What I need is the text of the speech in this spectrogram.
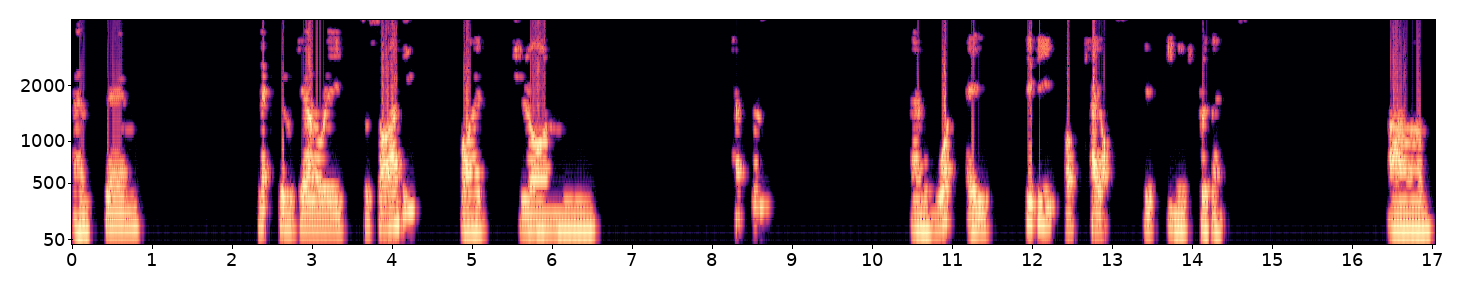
And then next in the gallery, Society by John Katzis. And what a city of chaos this image presents. Um,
